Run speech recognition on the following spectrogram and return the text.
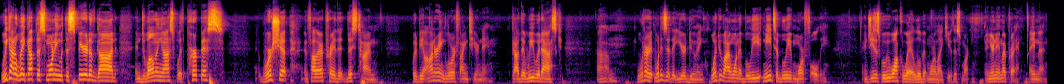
We got to wake up this morning with the Spirit of God indwelling us with purpose worship. And Father, I pray that this time would be honoring glorifying to your name. God, that we would ask, um, what, are, what is it that you're doing? What do I want to believe, need to believe more fully? And Jesus, will we walk away a little bit more like you this morning? In your name I pray. Amen.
